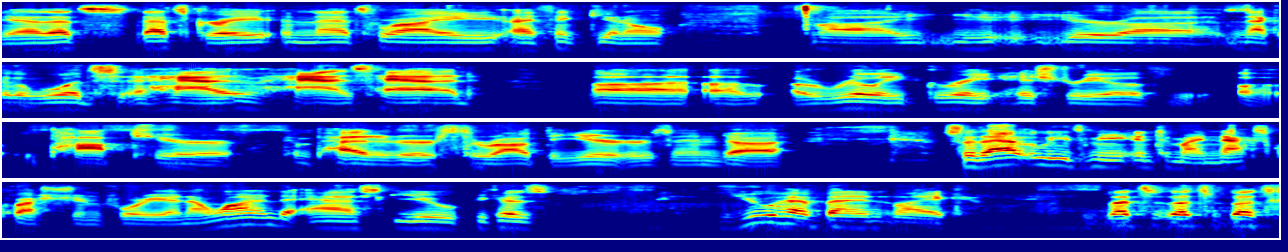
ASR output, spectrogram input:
Yeah that's that's great and that's why i think you know uh, you, your uh, neck of the woods has has had uh, a, a really great history of uh, top tier competitors throughout the years. And uh, so that leads me into my next question for you. And I wanted to ask you because you have been like, let's let's let's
